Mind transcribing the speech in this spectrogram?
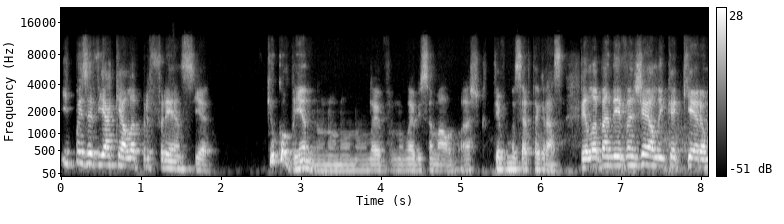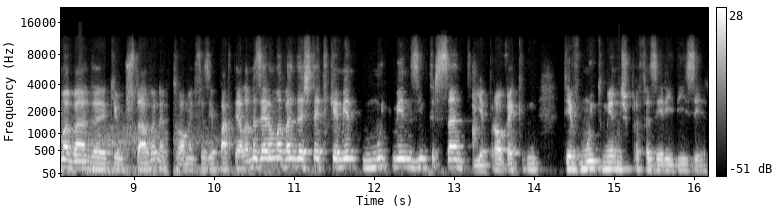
E depois havia aquela preferência que eu compreendo, não, não, não, levo, não levo isso a mal, acho que teve uma certa graça. Pela banda evangélica, que era uma banda que eu gostava, naturalmente fazia parte dela, mas era uma banda esteticamente muito menos interessante e a prova é que teve muito menos para fazer e dizer.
